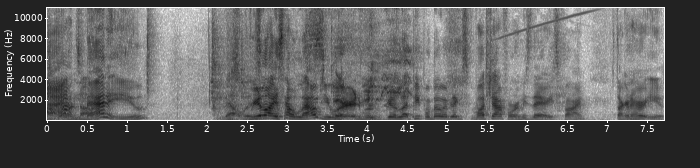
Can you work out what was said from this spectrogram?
that? I'm I'm not not. mad at you. That was Realize how loud you were, and we're gonna let people know everything's. Watch out for him. He's there. He's fine. It's not gonna hurt you.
